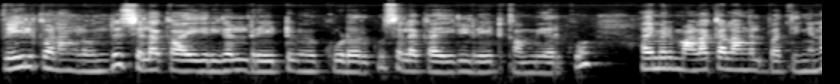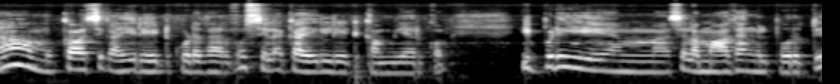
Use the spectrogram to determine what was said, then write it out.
வெயில் காலங்களில் வந்து சில காய்கறிகள் ரேட்டு கூட இருக்கும். சில காய்கறிகள் ரேட் கம்மியாக இருக்கும். அதேமாதிரி மழைக்காலங்கள் மழை காலங்கள் பார்த்திங்கன்னா முக்கால்வாசி காய் ரேட்டு கூட தான் இருக்கும். சில காய்கறி ரேட்டு கம்மியாக இருக்கும். இப்படி சில மாதங்கள் பொறுத்து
